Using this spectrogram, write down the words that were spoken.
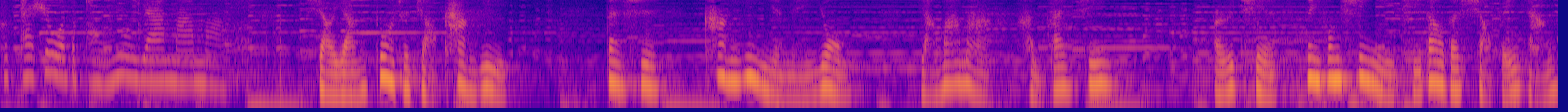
可他是我的朋友呀，妈妈。小羊跺着脚抗议，但是抗议也没用。羊妈妈很担心，而且那封信里提到的小肥羊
